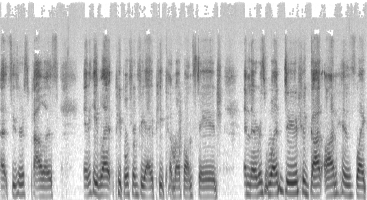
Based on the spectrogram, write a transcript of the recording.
at Caesar's Palace, and he let people from VIP come up on stage, and there was one dude who got on his like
